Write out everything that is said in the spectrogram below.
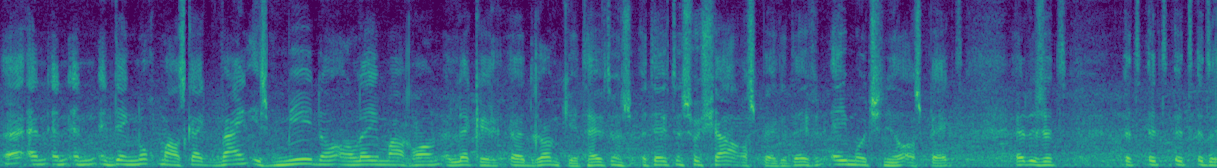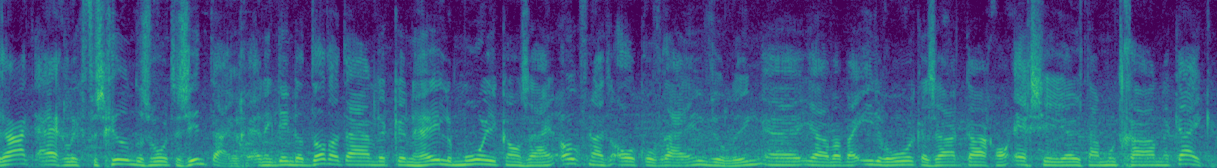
En, en, en ik denk nogmaals, kijk, wijn is meer dan alleen maar gewoon een lekker eh, drankje. Het heeft, een, het heeft een sociaal aspect, het heeft een emotioneel aspect. Dus het, het, het, het, het raakt eigenlijk verschillende soorten zintuigen. En ik denk dat dat uiteindelijk een hele mooie kan zijn, ook vanuit een alcoholvrije invulling. eh, ja, waarbij iedere horecazaak daar gewoon echt serieus naar moet gaan eh, kijken.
